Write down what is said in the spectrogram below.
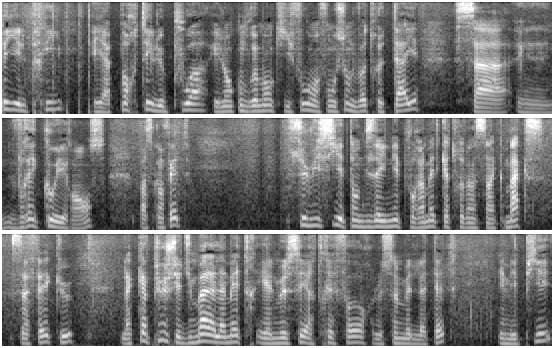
payer le prix et à porter le poids et l'encombrement qu'il faut en fonction de votre taille. Ça a une vraie cohérence parce qu'en fait, celui-ci étant designé pour 1m85 max, ça fait que la capuche, j'ai du mal à la mettre et elle me serre très fort le sommet de la tête et mes pieds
